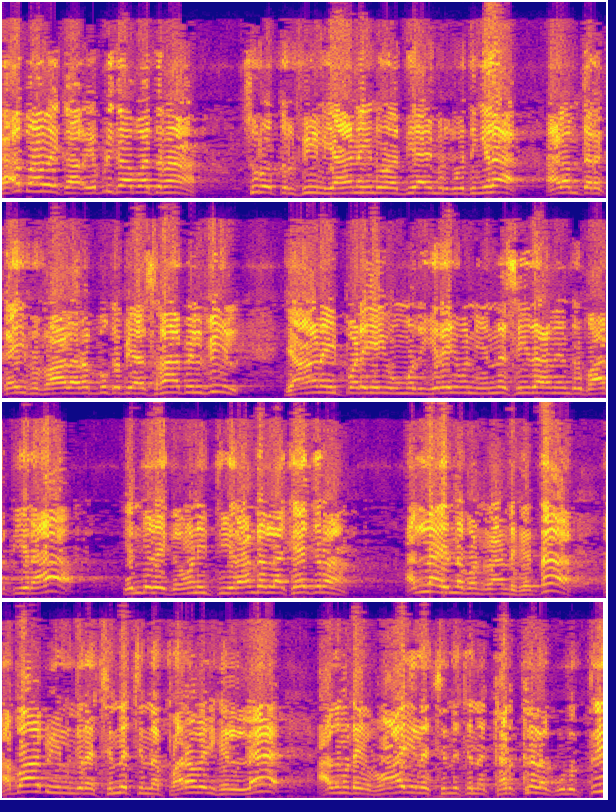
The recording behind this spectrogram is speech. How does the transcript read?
காபாவை எப்படி காப்பாத்துறான்? சூரத்துல் ஃபீல் யானைன்ற ஒரு அத்தியாயம் இருக்கு பாத்தீங்களா? அலம் தர கைஃப ஃபால ரப்புக பி அஸ்ஹாபில் ஃபீல். யானை படையை உமது இறைவன் என்ன செய்தான் என்று பார்த்தீரா? என்பதை கவனித்தீரான் அல்லாஹ் கேட்கிறான் அல்லாஹ் என்ன பண்றான்னு கேட்டா அபாபிங்கிற சின்ன சின்ன பறவைகள்ல அதனுடைய வாயில சின்ன சின்ன கற்களை கொடுத்து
